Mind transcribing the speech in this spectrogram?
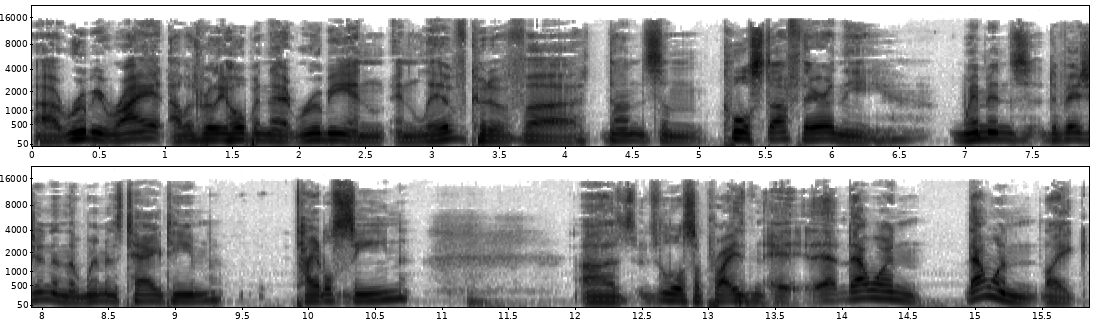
Uh, Ruby Riott, I was really hoping that Ruby and, and Liv could have uh, done some cool stuff there in the women's division and the women's tag team title scene. Uh, it's, a little surprising. That, that one, that one, like,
